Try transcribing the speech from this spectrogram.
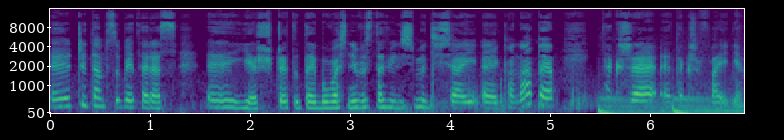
e, czytam sobie teraz jeszcze tutaj, bo właśnie wystawiliśmy dzisiaj kanapę, także, także fajnie.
